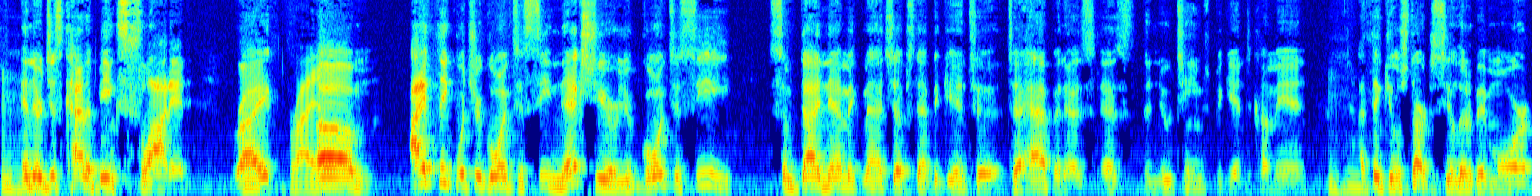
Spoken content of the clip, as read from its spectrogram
mm-hmm. and they're just kind of being slotted, right? Right. Um, I think what you're going to see next year, you're going to see some dynamic matchups that begin to to happen as as the new teams begin to come in. Mm-hmm. I think you'll start to see a little bit more.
